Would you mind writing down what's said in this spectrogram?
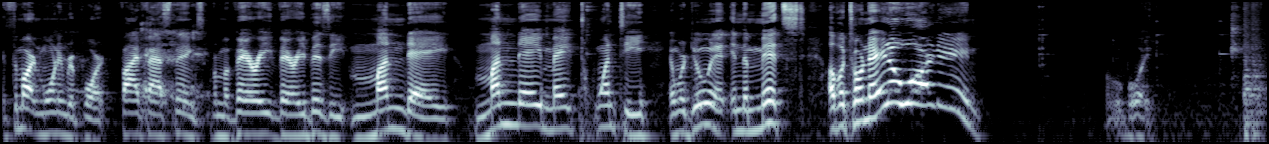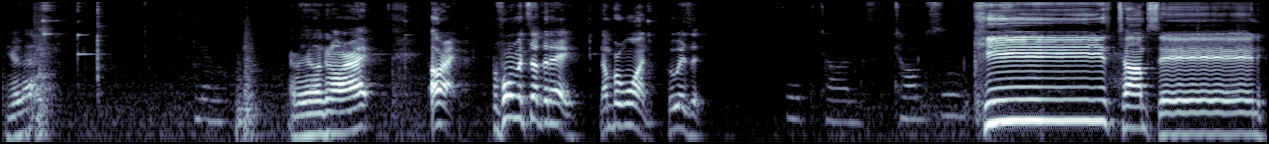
It's the Martin Morning Report. Five fast things from a very, very busy Monday, Monday, May 20, and we're doing it in the midst of a tornado warning. Oh boy. You hear that? No. Everything looking all right? All right. Performance of the day. Number one. Who is it? Keith Thompson. Keith Thompson.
